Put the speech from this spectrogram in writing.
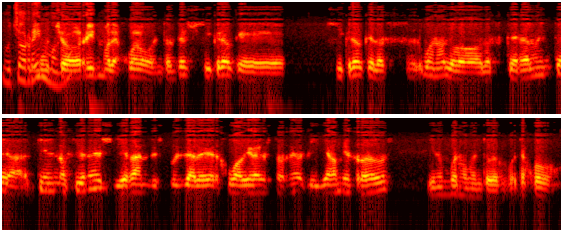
Mucho ritmo. mucho ¿no? ritmo de juego. Entonces sí creo que sí creo que los bueno lo- los que realmente ah, tienen opciones llegan después de haber jugado ya los torneos y llegan bien rodados y en un buen momento de, de juego.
